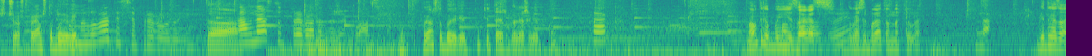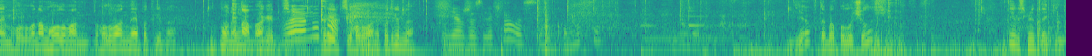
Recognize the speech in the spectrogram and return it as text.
Що ж, беремо з тобою рибку. Помилуватися природою. Та А в нас тут природа дуже класна. беремо з тобою рибку, ти теж береш рибку. Так, Нам треба її зараз Показуй. розібрати на філе. на. Відрізаємо голову. Нам голова, голова не потрібна. Ну, не нам, а рибці. Е, ну так. рибці голова не потрібна. Я вже злякалася. Комусь? Ну. Є, в тебе вийшло? І в смітники є.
